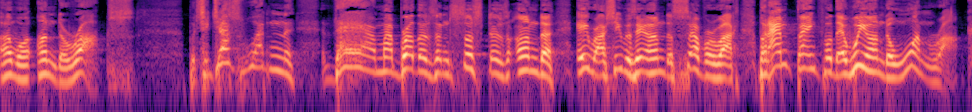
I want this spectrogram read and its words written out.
uh, under rocks. But she just wasn't there, my brothers and sisters, under a rock. She was there under several rocks. But I'm thankful that we under one rock.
